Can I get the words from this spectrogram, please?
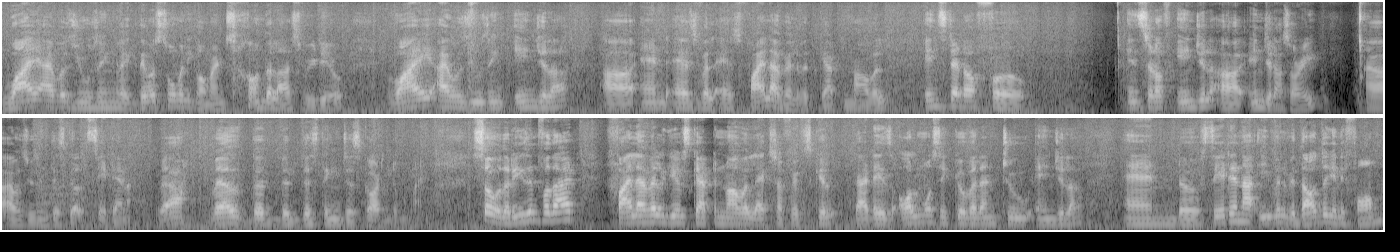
why i was using like there were so many comments on the last video. Why i was using angela uh, and as well as Phyla-Vell with captain marvel instead of uh, instead of angela uh, angela sorry uh, I was using this girl Satana. Yeah well the, the, this thing just got into my mind. So the reason for that Phyla-Vell gives Captain Marvel extra fifth skill that is almost equivalent to Angela. And uh, Satana even without the uniform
